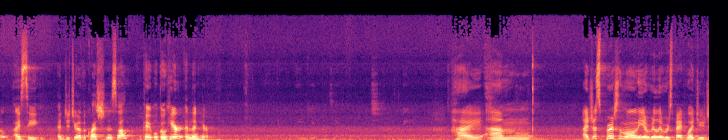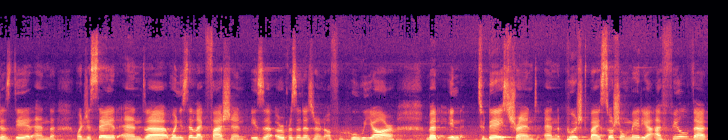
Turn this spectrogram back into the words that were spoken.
Oh, I see. And did you have a question as well? Okay, we'll go here and then here. Hi. Um, I just personally really respect what you just did and what you said. And uh, when you said like fashion is a representation of who we are, but in today's trend and pushed by social media, I feel that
